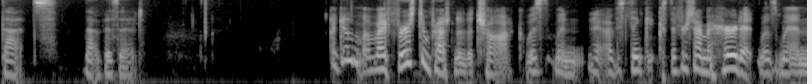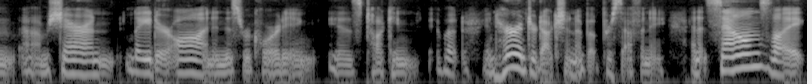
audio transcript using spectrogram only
that that visit? I guess my, first impression of the chalk was when I was thinking, because the first time I heard it was when um, Sharon later on in this recording is talking about, in her introduction, about Persephone. And it sounds like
